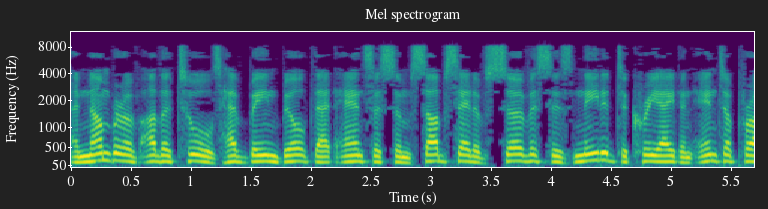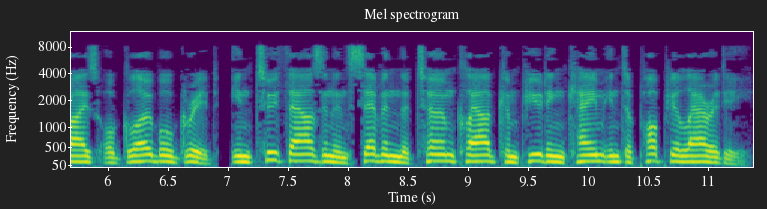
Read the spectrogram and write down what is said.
a number of other tools have been built that answer some subset of services needed to create an enterprise or global grid. In 2007, the term cloud computing came into popularity,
